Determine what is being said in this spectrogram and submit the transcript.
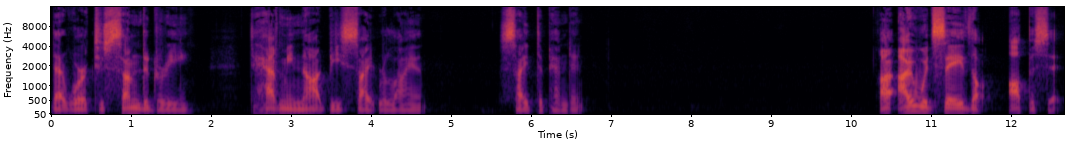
that work to some degree to have me not be sight reliant, sight dependent. I, I would say the opposite.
